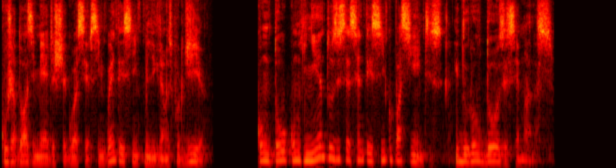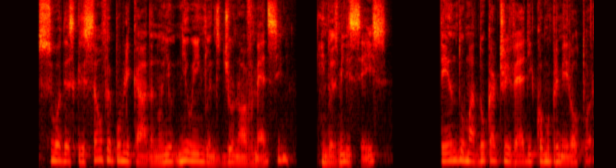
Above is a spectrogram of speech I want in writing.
cuja dose média chegou a ser 55 mg por dia, contou com 565 pacientes e durou 12 semanas. Sua descrição foi publicada no New England Journal of Medicine em 2006, tendo Madhukar Trivedi como primeiro autor.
